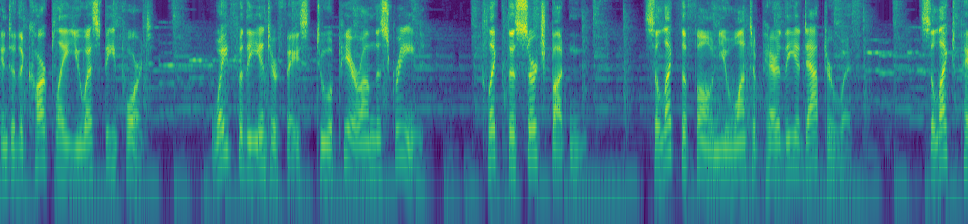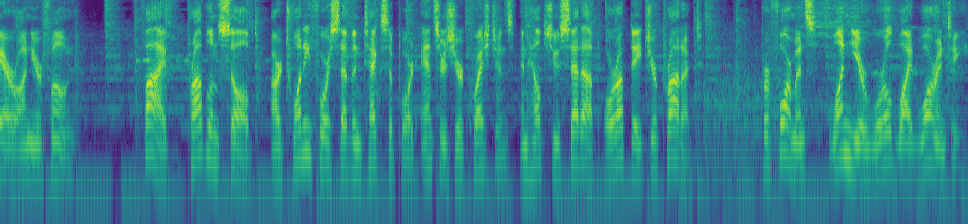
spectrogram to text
into the CarPlay USB port. Wait for the interface to appear on the screen. Click the search button. Select the phone you want to pair the adapter with. Select Pair on your phone. 5. Problem solved. Our 24 7 tech support answers your questions and helps you set up or update your product. Performance 1 year worldwide warranty.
